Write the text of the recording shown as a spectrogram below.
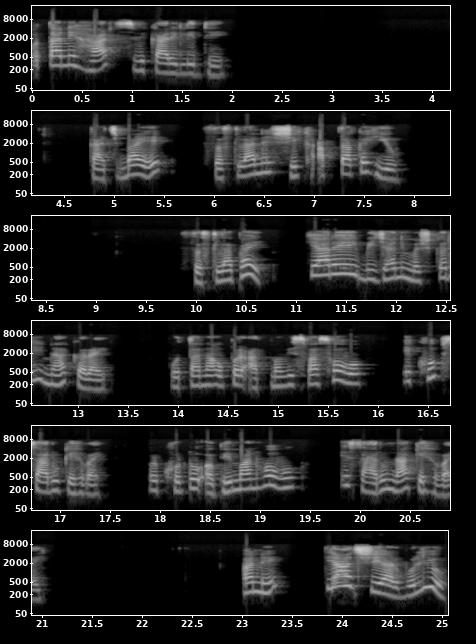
પોતાની હાર સ્વીકારી લીધી. કાચબાએ સસલાને શીખ આપતા કહ્યું, સસલાભાઈ, ક્યારેય બીજાની મશ્કરી ના કરાય. પોતાના ઉપર આત્મવિશ્વાસ હોવો એ ખૂબ સારું કહેવાય, પણ ખોટું અભિમાન હોવું એ સારું ના કહેવાય. અને ત્યાં જ શિયાળ બોલ્યું,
